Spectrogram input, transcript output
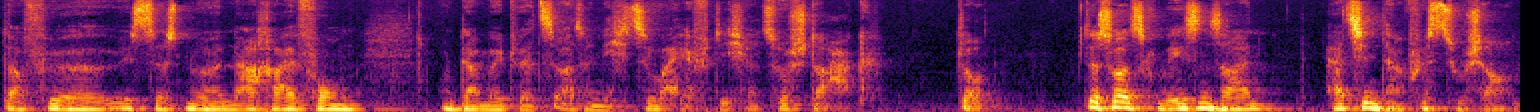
dafür ist das nur Nachreifung und damit wird es also nicht so heftig und so stark. So, das soll es gewesen sein. Herzlichen Dank fürs Zuschauen.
